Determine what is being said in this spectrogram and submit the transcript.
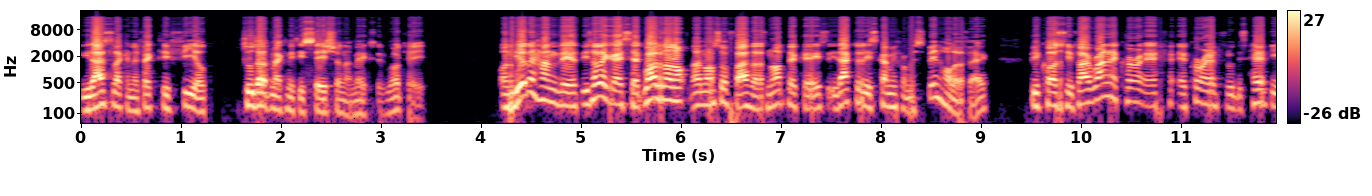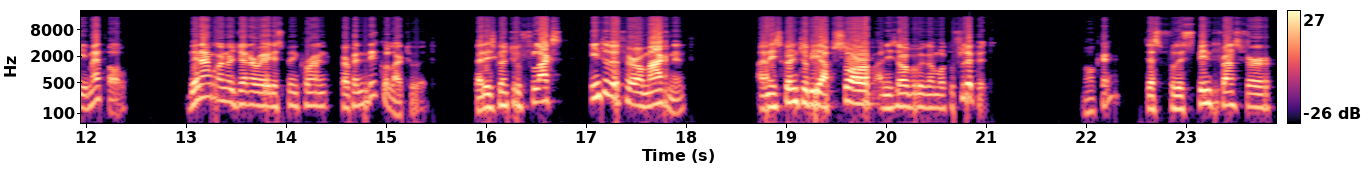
It acts like an effective field to that magnetization and makes it rotate. On the other hand, this other guy said, well, no, no, not so fast. That's not the case. It actually is coming from a spin Hall effect because if I run a current, a current through this heavy metal, then I'm going to generate a spin current perpendicular to it that is going to flux into the ferromagnet and it's going to be absorbed and it's able to flip it. Okay? Just for the spin transfer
